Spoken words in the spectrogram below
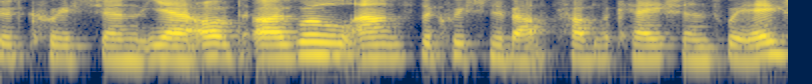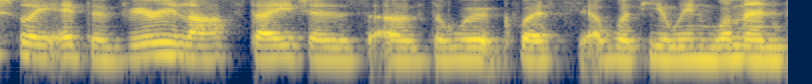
good question. Yeah, I'll, I will answer the question about the publications. We're actually at the very last stages of the work with with UN Women,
